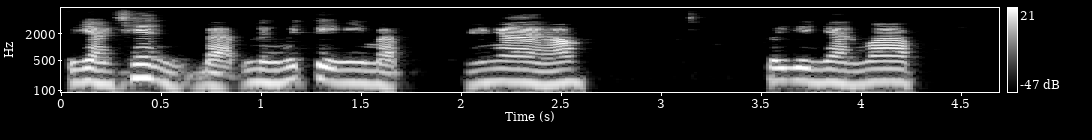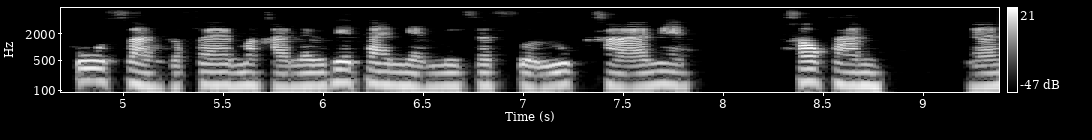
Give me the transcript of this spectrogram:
ตัวอย่างเช่น แบบหนึ่งมิติมีแบบง่ายๆเนาะเพื่อยืนยันว่าผู้สั่งกาแฟมาขายในประเทศไทยเนี่ยมีสัดส่วนลูกค้าเนี่ยเท่ากันนะ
